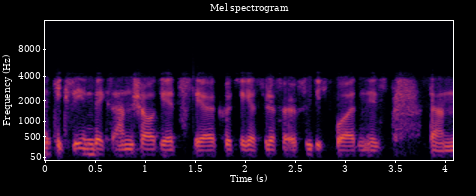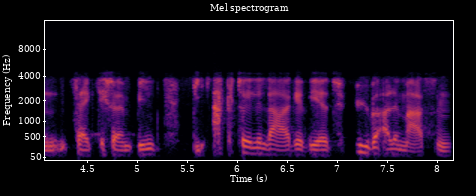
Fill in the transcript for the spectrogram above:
den TIX-Index anschaut, jetzt, der kürzlich erst wieder veröffentlicht worden ist, dann zeigt sich so ein Bild, die aktuelle Lage wird über alle Maßen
